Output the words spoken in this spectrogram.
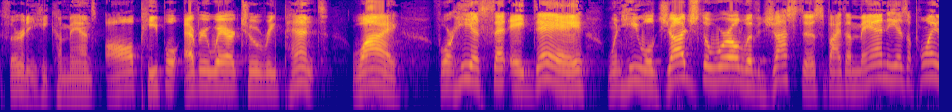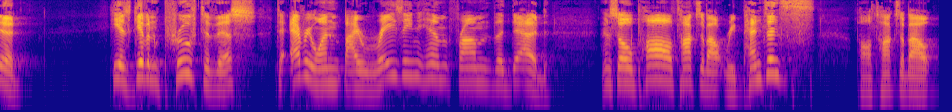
30, he commands all people everywhere to repent. Why? For he has set a day when he will judge the world with justice by the man he has appointed. He has given proof to this to everyone by raising him from the dead. And so Paul talks about repentance. Paul talks about,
